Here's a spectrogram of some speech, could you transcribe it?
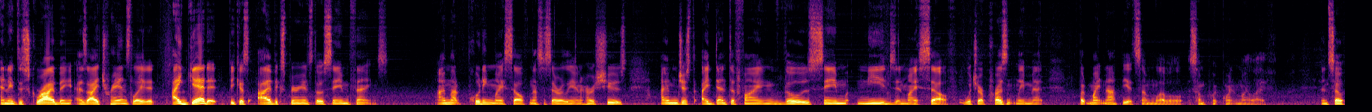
and describing, as I translate it, I get it because I've experienced those same things. I'm not putting myself necessarily in her shoes. I'm just identifying those same needs in myself, which are presently met, but might not be at some level, some point in my life. And so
